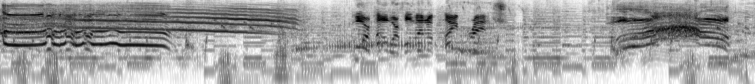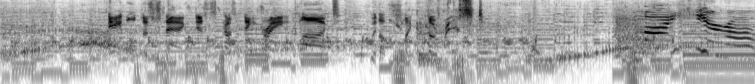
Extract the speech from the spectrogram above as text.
Ah! More powerful than a pipe wrench. Ah! Able to snag disgusting drain clogs with a flick of the wrist. My hero.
